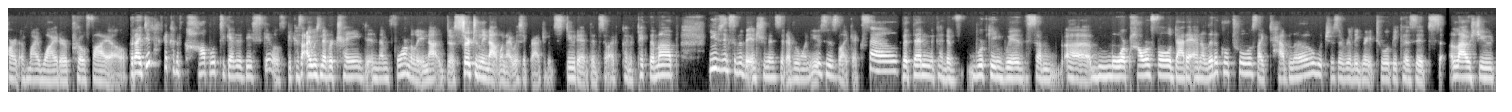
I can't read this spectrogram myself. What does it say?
part of my wider profile. But I did have to kind of cobble together these skills because I was never trained in them formally, not certainly not when I was a graduate student. And so I've kind of picked them up using some of the instruments that everyone uses, like Excel, but then kind of working with some uh, more powerful data analytical tools like Tableau, which is a really great tool because it allows you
